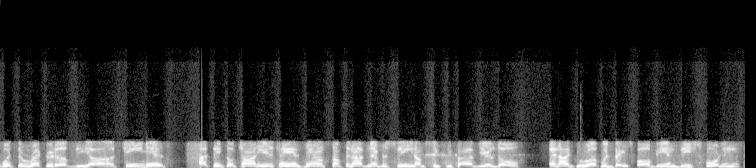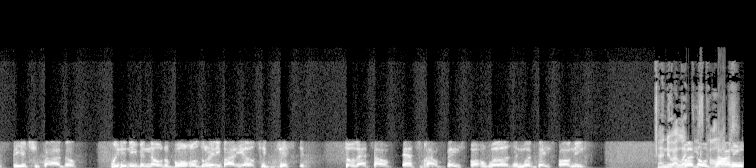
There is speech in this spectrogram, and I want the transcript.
what the record of the uh, team is. I think Ohtani is hands down something I've never seen. I'm 65 years old, and I grew up with baseball being the sport in the city of Chicago. We didn't even know the Bulls or anybody else existed. So that's how that's how baseball was and what baseball needs I knew I liked but these. Ohtani,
